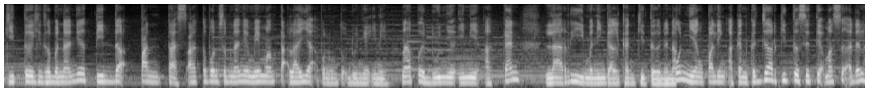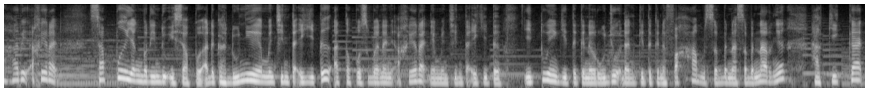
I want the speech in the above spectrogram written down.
kita sebenarnya tidak tidak pantas ataupun sebenarnya memang tak layak pun untuk dunia ini. Kenapa dunia ini akan lari meninggalkan kita? Namun yang paling akan kejar kita setiap masa adalah hari akhirat. Siapa yang merindui siapa? Adakah dunia yang mencintai kita ataupun sebenarnya akhirat yang mencintai kita? Itu yang kita kena rujuk dan kita kena faham sebenar-sebenarnya hakikat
